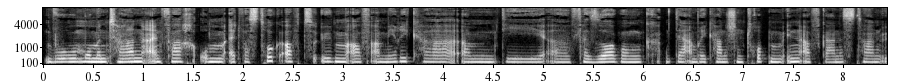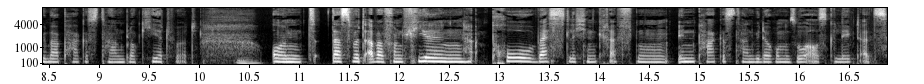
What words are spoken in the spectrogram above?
wo momentan einfach, um etwas Druck aufzuüben auf Amerika, ähm, die äh, Versorgung der amerikanischen Truppen in Afghanistan über Pakistan blockiert wird. Mhm. Und das wird aber von vielen pro-westlichen Kräften in Pakistan wiederum so ausgelegt, dargelegt, als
